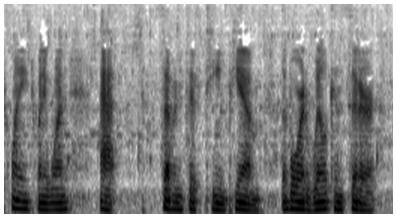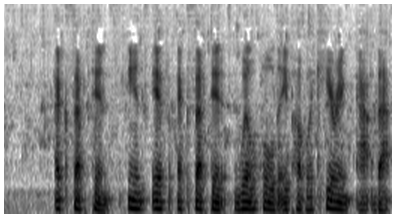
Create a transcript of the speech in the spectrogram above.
2021 at 7.15 p.m. The board will consider acceptance and if accepted will hold a public hearing at that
